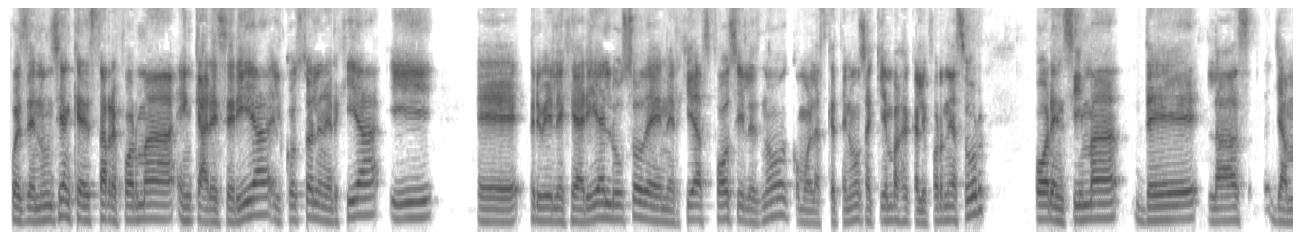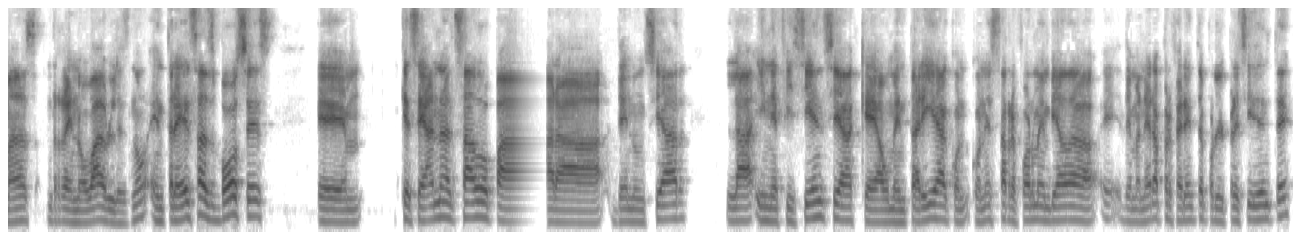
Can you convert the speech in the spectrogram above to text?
pues denuncian que esta reforma encarecería el costo de la energía y eh, privilegiaría el uso de energías fósiles, ¿no? Como las que tenemos aquí en Baja California Sur, por encima de las llamadas renovables, ¿no? Entre esas voces que se han alzado para denunciar la ineficiencia que aumentaría con, esta reforma enviada eh, de manera preferente por el presidente,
